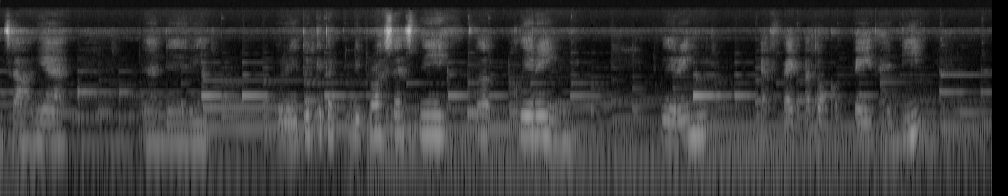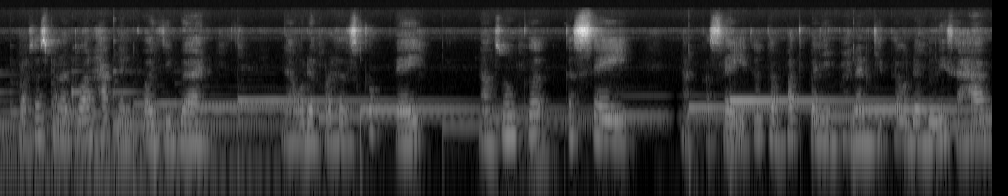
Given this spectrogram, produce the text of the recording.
misalnya. Nah dari udah itu kita diproses nih ke clearing. Clearing efek atau ke pay tadi proses penentuan hak dan kewajiban. Nah udah proses ke pay langsung ke kesei nah kesei itu tempat penyimpanan kita udah beli saham.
